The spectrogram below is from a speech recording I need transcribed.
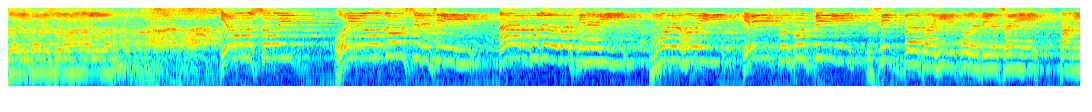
জোরে করে সুবহানাল্লাহ। এমন সময় ওই নজন ছেলেটি আর বুঝার বাকি নাই। মনে হয় এই কুকুরটি জিব্বা বাহির করে দিয়েছে। পানি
